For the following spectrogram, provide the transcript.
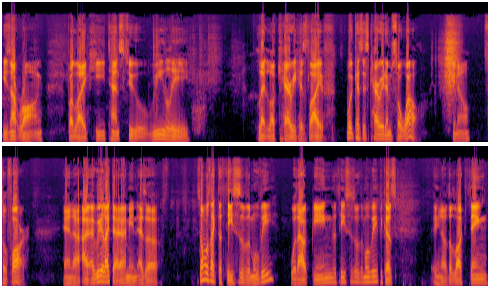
he's not wrong but like he tends to really let luck carry his life well because it's carried him so well you know so far and uh, I, I really like that. I mean, as a, it's almost like the thesis of the movie without being the thesis of the movie because, you know, the luck thing.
